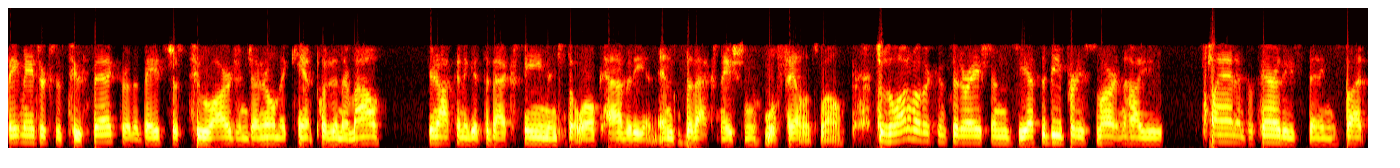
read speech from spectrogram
bait matrix is too thick, or the bait's just too large in general, and they can't put it in their mouth you're not going to get the vaccine into the oral cavity, and, and the vaccination will fail as well. So there's a lot of other considerations. You have to be pretty smart in how you plan and prepare these things, but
